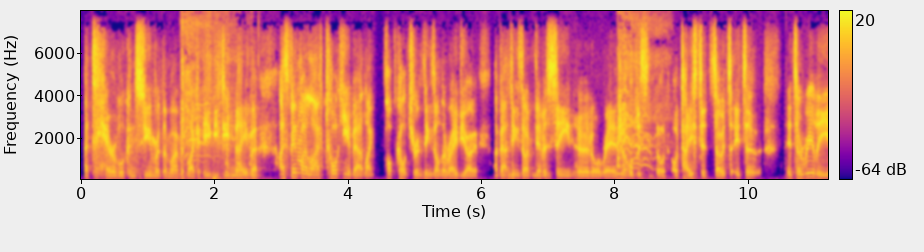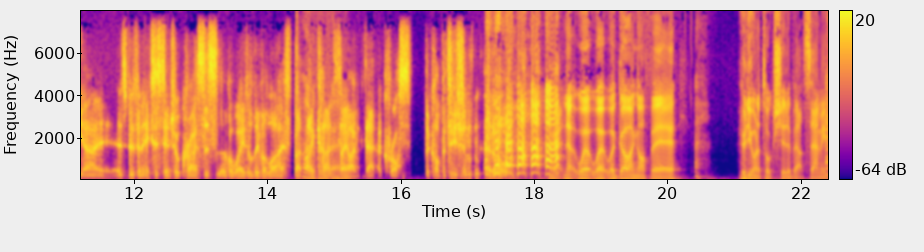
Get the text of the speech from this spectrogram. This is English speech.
a terrible consumer at the moment. Like if you name a, I spend my life talking about like pop culture and things on the radio about things that I've never seen, heard, or read, or listened or, or tasted. So it's it's a it's a really uh, it's a bit of an existential crisis of a way to live a life. But I can't fair. say I'm that across the competition at all. All right, no, we're, we're, we're going off air. Who do you want to talk shit about, Sammy?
